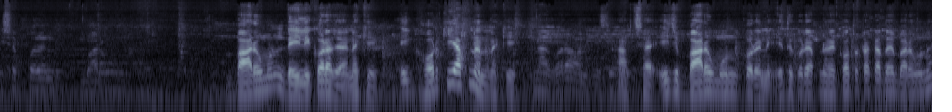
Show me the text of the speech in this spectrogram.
হিসাব করেন বারো মণ। বারো মন ডেইলি করা যায় নাকি? এই ঘর কি আপনার নাকি? আচ্ছা এই যে বারো মন করেন এতে করে আপনারা কত টাকা দেয় বারো মনে।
